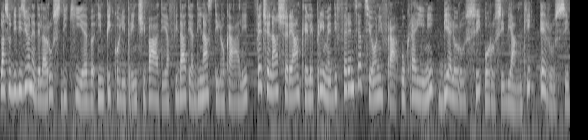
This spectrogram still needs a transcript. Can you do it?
La suddivisione della Rus di Kiev in piccoli principati affidati a dinasti locali fece nascere anche le prime differenziazioni fra ucraini, bielorussi o russi bianchi e russi.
